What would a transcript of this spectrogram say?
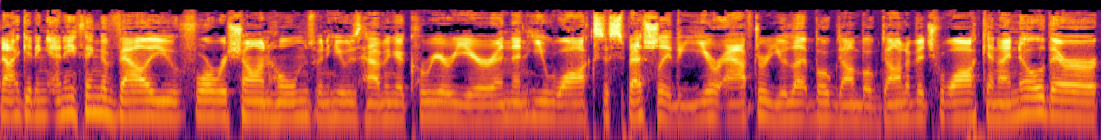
not getting anything of value for Richaun Holmes when he was having a career year, and then he walks, especially the year after you let Bogdan Bogdanovich walk. And I know there are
